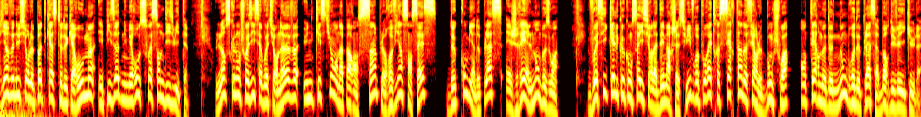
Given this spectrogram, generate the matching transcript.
Bienvenue sur le podcast de Caroom, épisode numéro 78. Lorsque l'on choisit sa voiture neuve, une question en apparence simple revient sans cesse de combien de places ai-je réellement besoin? Voici quelques conseils sur la démarche à suivre pour être certain de faire le bon choix en termes de nombre de places à bord du véhicule.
